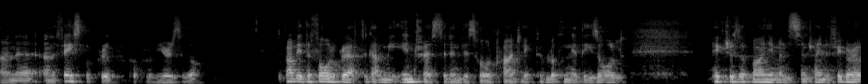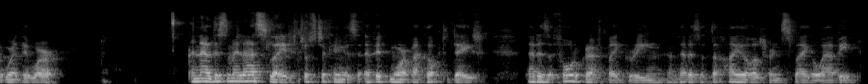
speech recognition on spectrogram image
on, a, on a Facebook group a couple of years ago. It's probably the photograph that got me interested in this whole project of looking at these old pictures of monuments and trying to figure out where they were. And now this is my last slide, just to kind of a bit more back up to date. That is a photograph by Green, and that is of the high altar in Sligo Abbey.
